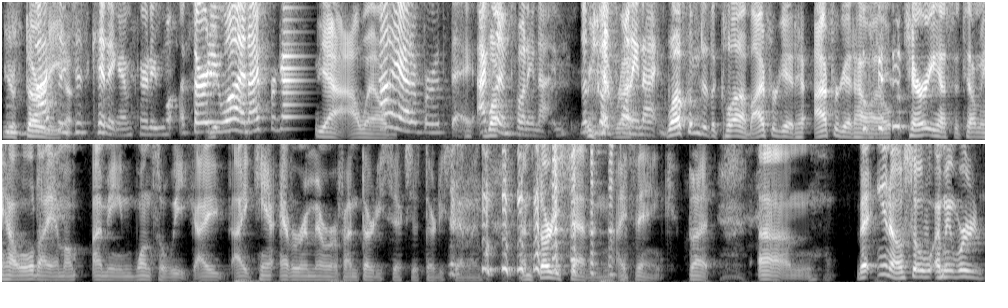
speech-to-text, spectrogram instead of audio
You're 30. Actually, just kidding. I'm 31. 31. I forgot. Yeah, well. I had a birthday. Actually, well, I'm 29. Let's yeah, go 29. Right. Welcome to the club. I forget I forget how old, Carrie has to tell me how old I am. I mean, once a week. I I can't ever remember if I'm 36 or 37. I'm 37, I think. But um but you know, so I mean, we're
